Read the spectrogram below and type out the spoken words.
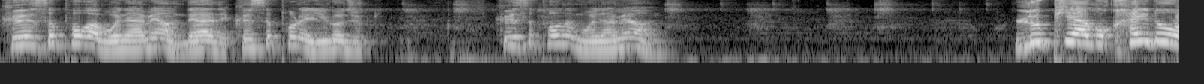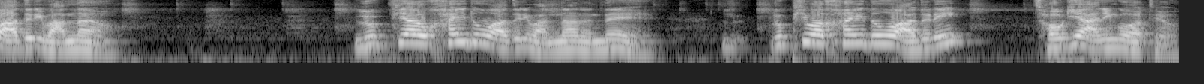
그 스포가 뭐냐면 내가 그 스포를 읽어줄 그 스포는 뭐냐면 루피하고 카이도 아들이 만나요. 루피하고 카이도 아들이 만나는데 루피와 카이도 아들이 적이 아닌 것 같아요.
